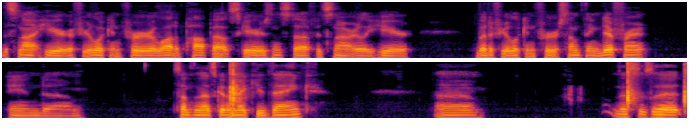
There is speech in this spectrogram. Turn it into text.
it's not here. If you're looking for a lot of pop out scares and stuff it's not really here. But if you're looking for something different and um, something that's going to make you think um, this is it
